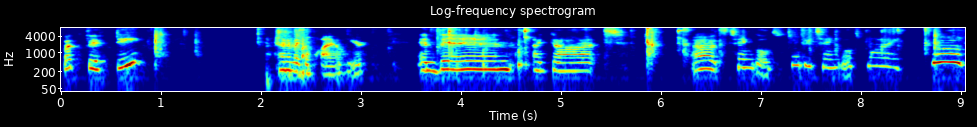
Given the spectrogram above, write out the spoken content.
Buck fifty. trying to make a pile here. And then I got oh it's tangled. Don't be tangled. Why? Oh,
